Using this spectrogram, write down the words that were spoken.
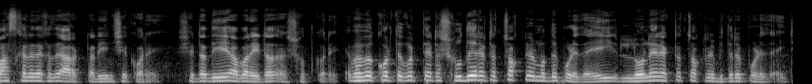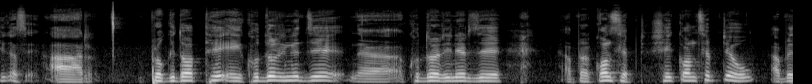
মাঝখানে দেখা যায় আরেকটা ঋণ সে করে। সেটা দিয়ে আবার এটা শোধ করে। এভাবে করতে করতে এটা সুদের একটা চক্রের মধ্যে পড়ে যায়। এই লোনের একটা চক্রের ভিতরে পড়ে যায়, ঠিক আছে? আর প্রকৃত অর্থে এই ক্ষুদ্র ঋণের যে ক্ষুদ্র ঋণের যে আপনার কনসেপ্ট সেই কনসেপ্টেও আপনি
